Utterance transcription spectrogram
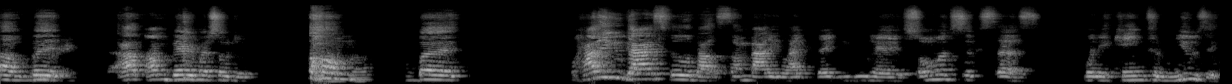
Um, but I, I'm very much so joking. Um, but how do you guys feel about somebody like Fetty who had so much success when it came to music?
